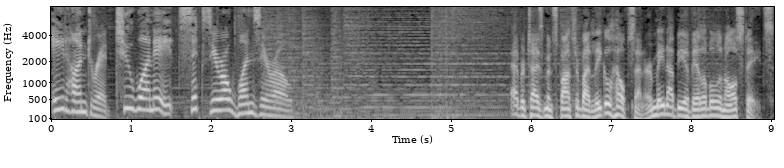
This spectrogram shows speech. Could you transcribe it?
800 218 6010. Advertisement sponsored by Legal Help Center may not be available in all states.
